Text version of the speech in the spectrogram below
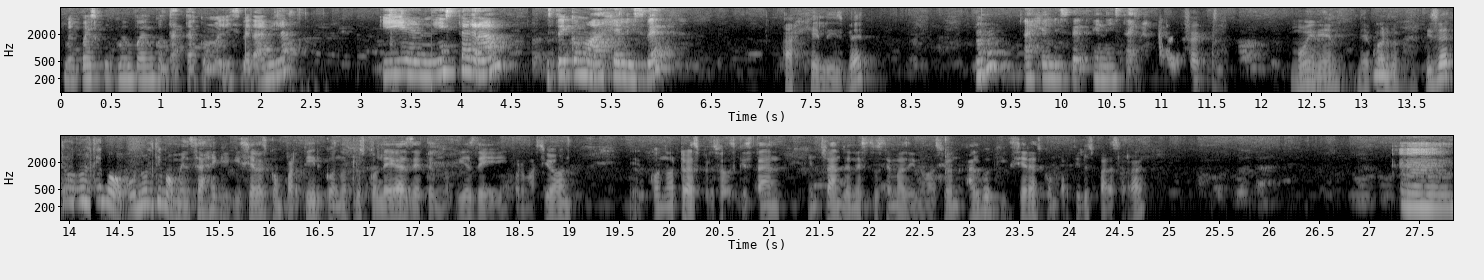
me, puedes, me pueden contactar como Lisbeth Ávila. Y en Instagram estoy como Angelisbeth. Angelisbeth. Uh Angelisbeth en Instagram. Perfecto. Muy bien, de acuerdo. Lisbeth, un último, un último mensaje que quisieras compartir con otros colegas de tecnologías de información, eh, con otras personas que están entrando en estos temas de innovación. ¿Algo que quisieras compartirles para cerrar? Mm,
